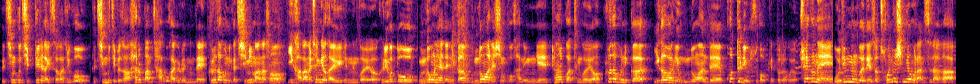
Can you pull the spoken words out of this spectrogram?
그 친구 집들이가 있어가지고 그 친구 집에서 하룻밤 자고 가기로 했는데 그러다 보니까 짐이 많아서 이 가방을 챙겨가야겠는 거예요 그리고 또 운동을 해야 되니까 운동화를 신고 가는 게 편할 것 같은 거예요 그러다 보니까 이 가방에 운동화인데 코트를 입을 수가 없겠더라고요 최근에 옷 입는 거에 대해서 전혀 신경을 안 쓰다가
